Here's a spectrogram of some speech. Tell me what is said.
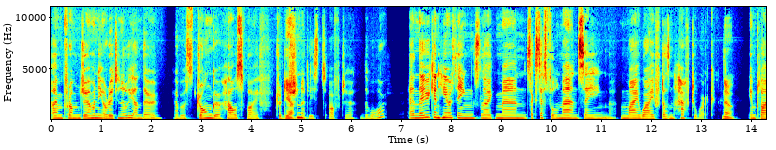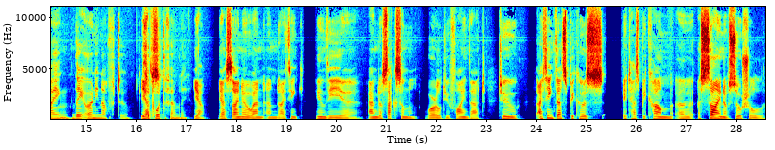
I'm from Germany originally, and there have a stronger housewife tradition, yeah. at least after the war. And there you can hear things like man, successful man saying, "My wife doesn't have to work." No, implying they earn enough to yes. support the family. Yeah, yes, I know, and and I think in the uh, Anglo-Saxon world you find that too. I think that's because it has become a, a sign of social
